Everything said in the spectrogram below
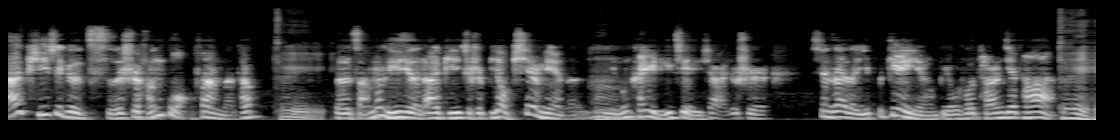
，IP 这个词是很广泛的，它对呃，咱们理解的 IP 就是比较片面的。你们可以理解一下，就是。现在的一部电影，比如说《唐人街探案》，对，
